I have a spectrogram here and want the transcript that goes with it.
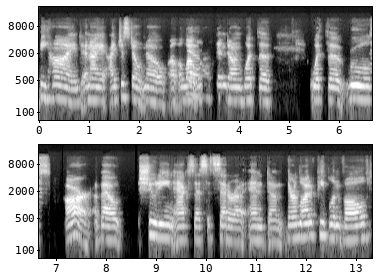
behind and i i just don't know a, a lot yeah. will depend on what the what the rules are about shooting access etc and um, there are a lot of people involved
